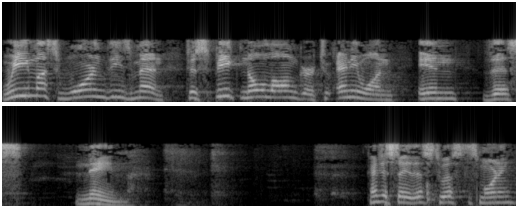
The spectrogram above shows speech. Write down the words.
we must warn these men to speak no longer to anyone in this name. Can I just say this to us this morning?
